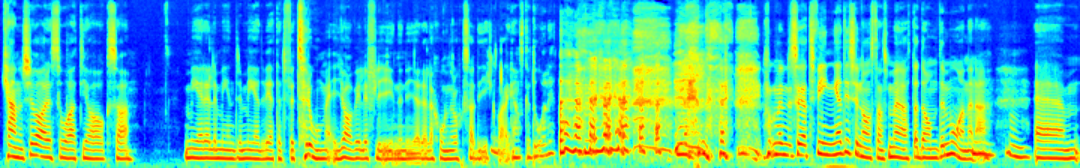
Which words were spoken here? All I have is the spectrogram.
kanske var det så att jag också mer eller mindre medvetet, för tro mig, jag ville fly in i nya relationer också, det gick bara ganska dåligt. men, men, så jag tvingades ju någonstans möta de demonerna. Mm, mm. Um,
